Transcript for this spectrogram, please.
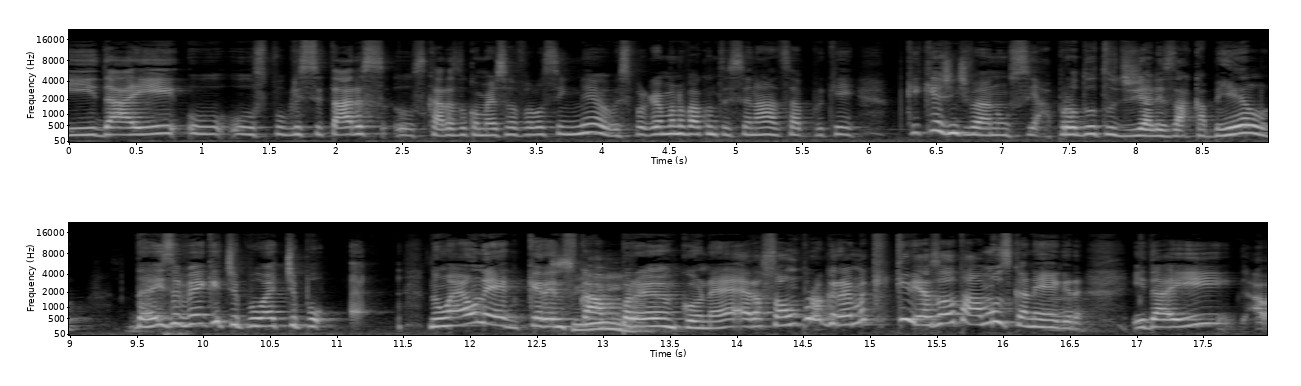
E daí o, os publicitários, os caras do comércio falaram assim: Meu, esse programa não vai acontecer nada, sabe por quê? Por que, que a gente vai anunciar produto de alisar cabelo? Daí você vê que, tipo, é tipo. É, não é o negro querendo Sim. ficar branco, né? Era só um programa que queria exaltar a música negra. E daí a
